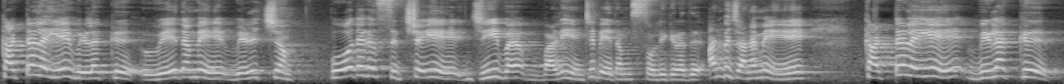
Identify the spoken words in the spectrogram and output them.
கட்டளையே விளக்கு வேதமே வெளிச்சம் போதக சிற்சையே ஜீவ வழி என்று வேதம் சொல்லுகிறது. அன்பு ஜனமே கட்டளையே விளக்கு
